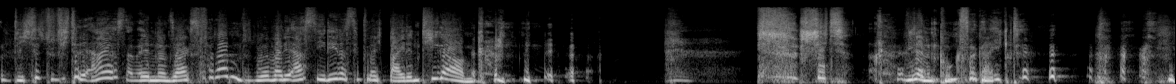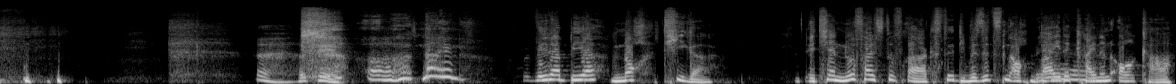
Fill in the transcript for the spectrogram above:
Und dich, du dich dann ärgerst am Ende und sagst, verdammt, das war die erste Idee, dass die vielleicht beide einen Tiger haben könnten. Shit. Wieder einen Punkt vergeigt. Okay. Oh, nein. Weder Bär noch Tiger. Etienne, nur falls du fragst, die besitzen auch beide keinen Orca.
